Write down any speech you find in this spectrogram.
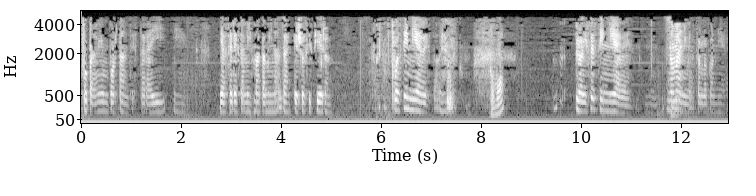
fue para mí importante estar ahí y y hacer esa misma caminata que ellos hicieron. Fue sin nieve esta vez. ¿Cómo? Lo hice sin nieve. No me animé a hacerlo con nieve.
